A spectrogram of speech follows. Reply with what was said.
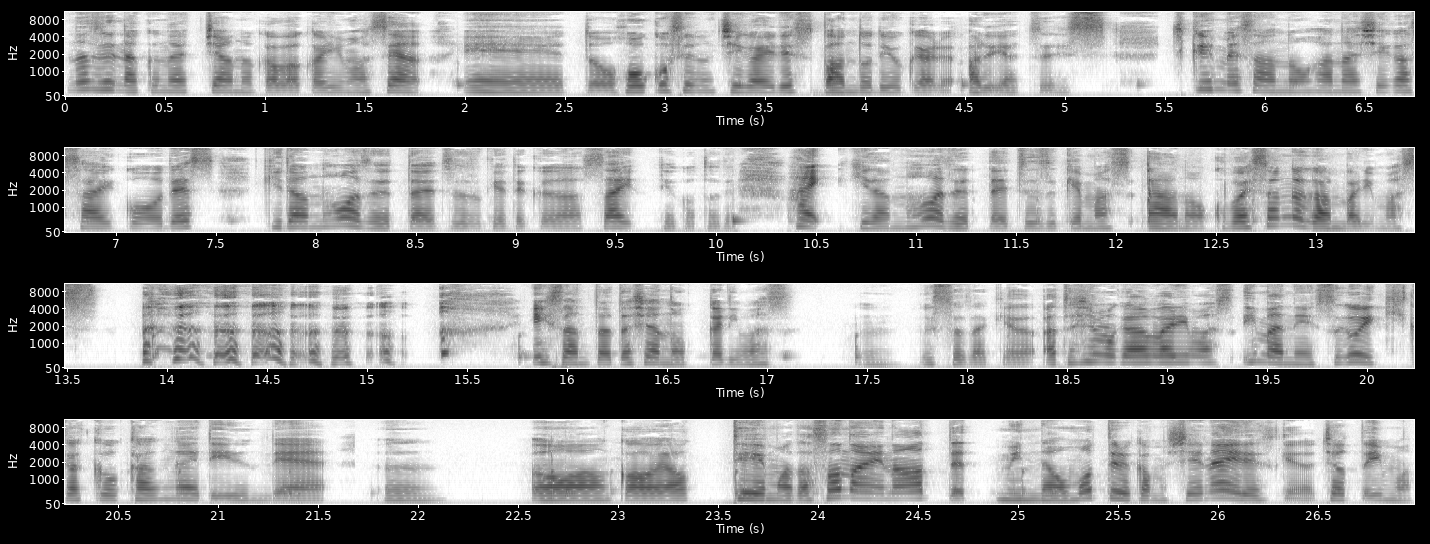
なぜなくなっちゃうのかわかりません。えーと、方向性の違いです。バンドでよくやる、あるやつです。ちくひめさんのお話が最高です。祈願の方は絶対続けてください。ということで。はい。祈願の方は絶対続けます。あの、小林さんが頑張ります。イさんと私は乗っかります。うん、嘘だけど。私も頑張ります。今ね、すごい企画を考えているんで、うん。なんか、テーマ出さないなってみんな思ってるかもしれないですけど、ちょっと今、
